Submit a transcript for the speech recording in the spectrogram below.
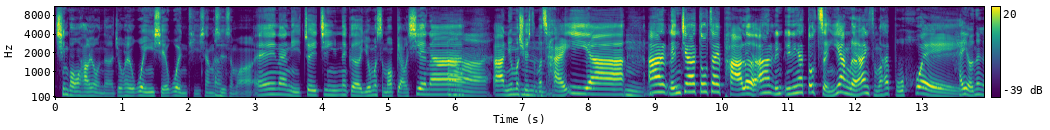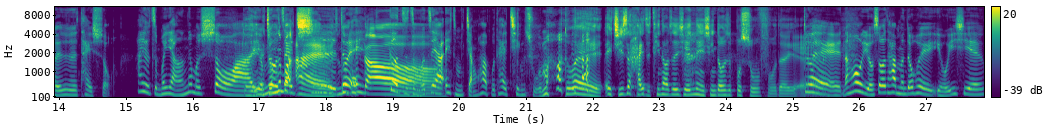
亲朋好友呢就会问一些问题，像是什么，哎、嗯，那你最近那个有没有什么表现啊？嗯、啊，你有没有学什么才艺呀、啊？嗯，啊，人家都在爬了啊，人人家都怎样了？啊，你怎么还不会？还有那个就是太瘦。哎呦，怎么养的那么瘦啊？有没有在吃？对，个子怎么这样？哎，怎么讲话不太清楚嘛？对，哎，其实孩子听到这些，内心都是不舒服的耶。对，然后有时候他们都会有一些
